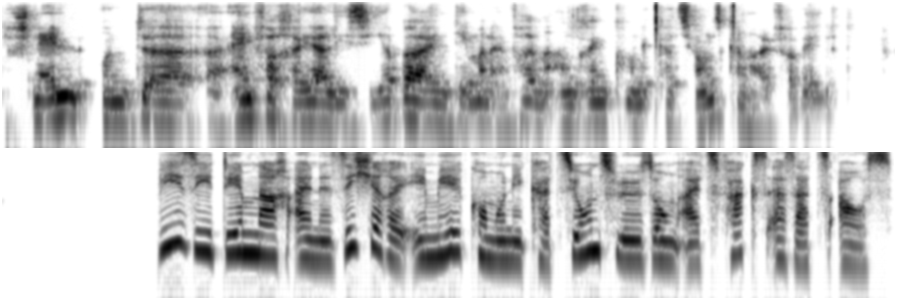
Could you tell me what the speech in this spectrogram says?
schnell und äh, einfach realisierbar, indem man einfach einen anderen Kommunikationskanal verwendet. Wie sieht demnach eine sichere E-Mail-Kommunikationslösung als Faxersatz aus?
